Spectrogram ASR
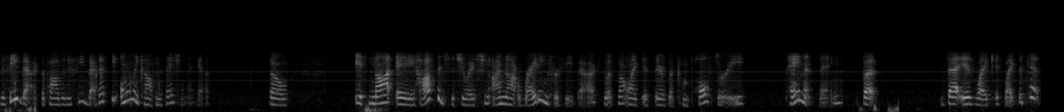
the feedback, the positive feedback. That's the only compensation they get. So it's not a hostage situation. I'm not writing for feedback, so it's not like if there's a compulsory payment thing. But that is like it's like the tip,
